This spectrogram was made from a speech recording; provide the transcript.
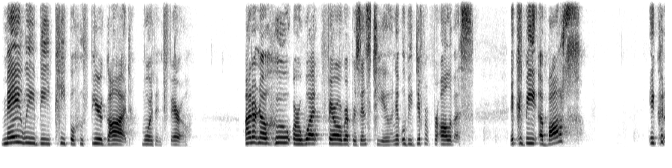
may we be people who fear God more than Pharaoh. I don't know who or what Pharaoh represents to you, and it will be different for all of us. It could be a boss, it could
